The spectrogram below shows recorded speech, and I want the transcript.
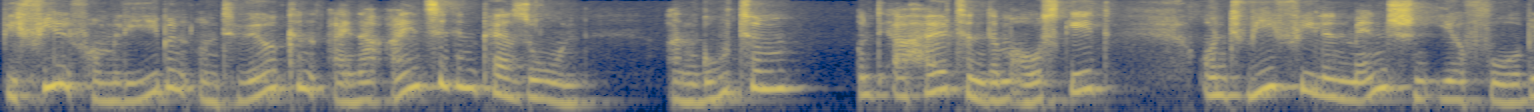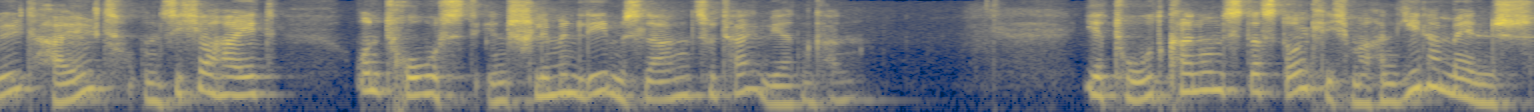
wie viel vom Leben und Wirken einer einzigen Person an Gutem und Erhaltendem ausgeht, und wie vielen Menschen ihr Vorbild Halt und Sicherheit und Trost in schlimmen Lebenslagen zuteil werden kann. Ihr Tod kann uns das deutlich machen. Jeder Mensch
